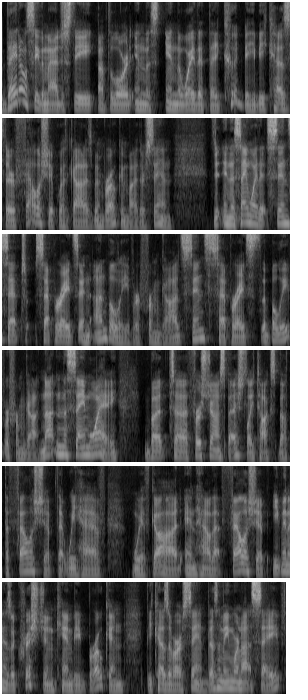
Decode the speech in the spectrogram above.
they don't see the majesty of the Lord in the, in the way that they could be because their fellowship with God has been broken by their sin. In the same way that sin separates an unbeliever from God, sin separates the believer from God. Not in the same way, but uh, First John especially talks about the fellowship that we have with God and how that fellowship, even as a Christian, can be broken because of our sin. Doesn't mean we're not saved,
